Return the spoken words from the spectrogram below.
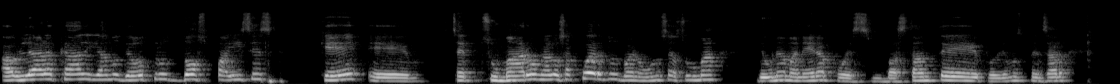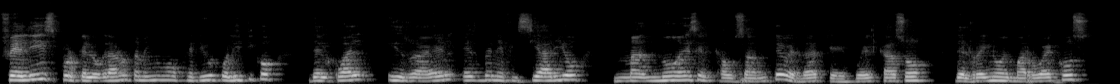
hablar acá, digamos, de otros dos países que eh, se sumaron a los acuerdos. Bueno, uno se asuma de una manera, pues, bastante, podríamos pensar, feliz porque lograron también un objetivo político del cual Israel es beneficiario, mas no es el causante, ¿verdad? Que fue el caso del Reino de Marruecos,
